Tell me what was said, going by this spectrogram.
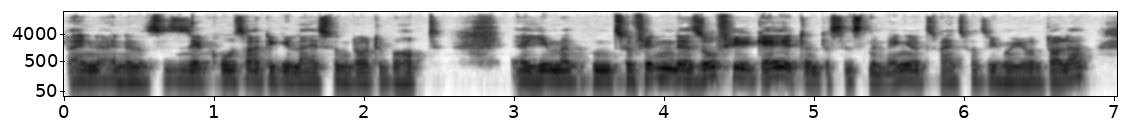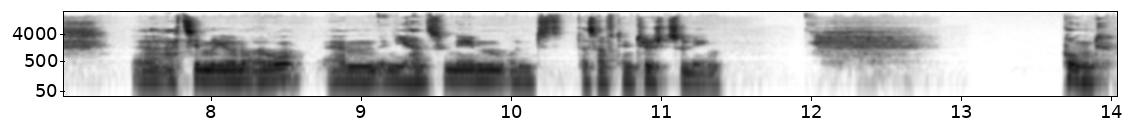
ein, eine sehr großartige Leistung, dort überhaupt äh, jemanden zu finden, der so viel Geld, und das ist eine Menge, 22 Millionen Dollar, äh, 18 Millionen Euro, ähm, in die Hand zu nehmen und das auf den Tisch zu legen. Punkt.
